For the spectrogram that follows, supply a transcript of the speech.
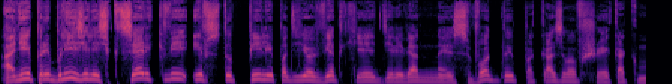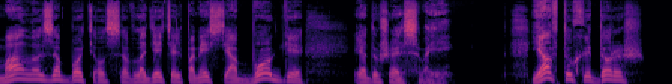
Они приблизились к церкви и вступили под ее ветхие деревянные своды, показывавшие, как мало заботился владетель поместья о Боге и о душе своей. Явтух и Дорож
